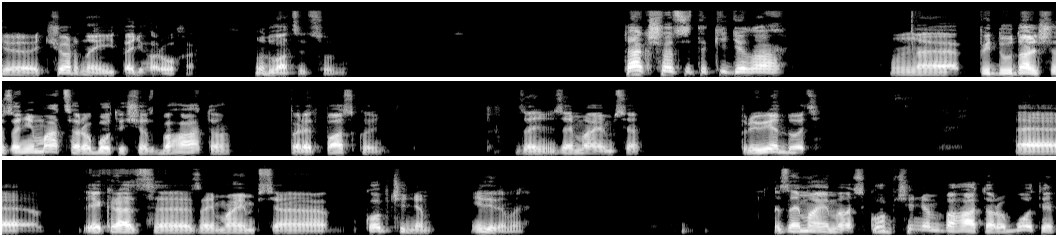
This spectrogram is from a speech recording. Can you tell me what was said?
е, чорна і 5 гороха. Ну, 20 сумі. Так що це такі діла. Е, Піду далі займатися, роботи зараз багато. Перед Паскою. Зай- Займаємося привідувати. Е, якраз е, займаємося копченням. Іди до мене. Займаємося копченням, багато роботи.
